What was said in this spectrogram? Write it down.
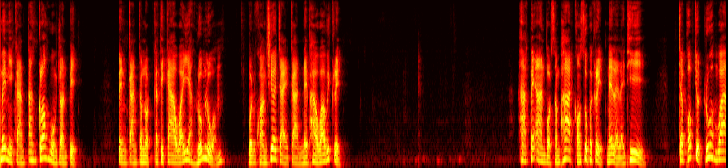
ไม่มีการตั้งกล้องวงจรปิด เป็นการกำหนดกติกาไว้อย่างล้มหลวม บนความเชื่อใจกันในภาวะวิกฤต หากไปอ่านบทสัมภาษณ์ของสุภกฤษในหลาย ๆ ที่ จะพบจุดร่วมว่า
